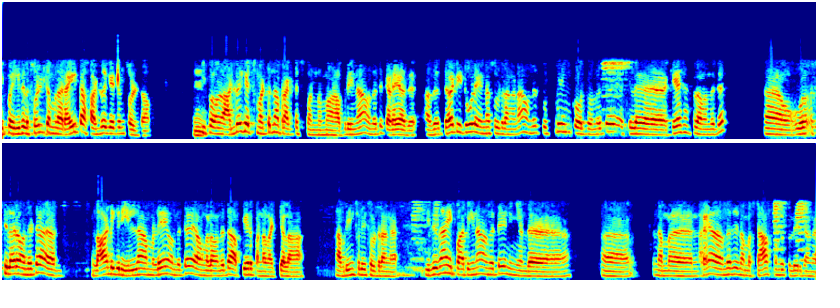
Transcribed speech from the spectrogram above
இப்ப இதுல சொல்லிட்டோம்ல ரைட் ஆஃப் அட்வொகேட்னு சொல்லிட்டோம். இப்போ அட்வொகேட்ஸ் மட்டும் தான் ப்ராக்டிஸ் பண்ணணுமா அப்படின்னா வந்துட்டு கிடையாது. அது தேர்ட்டி டூல என்ன சொல்றாங்கன்னா வந்து சுப்ரீம் கோர்ட் வந்துட்டு சில கேசஸ்ல வந்துட்டு ஒரு சிலரை வந்துட்டு லா டிகிரி இல்லாமலே வந்துட்டு அவங்கள வந்துட்டு அப்பியர் பண்ண வைக்கலாம் அப்படின்னு சொல்லி சொல்றாங்க. இதுதான் இப்ப பாத்தீங்கன்னா வந்துட்டு நீங்க இந்த நம்ம நிறைய வந்துட்டு நம்ம ஸ்டாஃப் வந்து சொல்லியிருக்காங்க.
